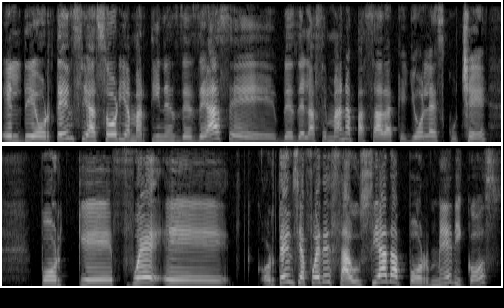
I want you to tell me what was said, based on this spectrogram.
el de Hortensia Soria Martínez desde hace, desde la semana pasada que yo la escuché, porque fue, eh, Hortensia fue desahuciada por médicos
